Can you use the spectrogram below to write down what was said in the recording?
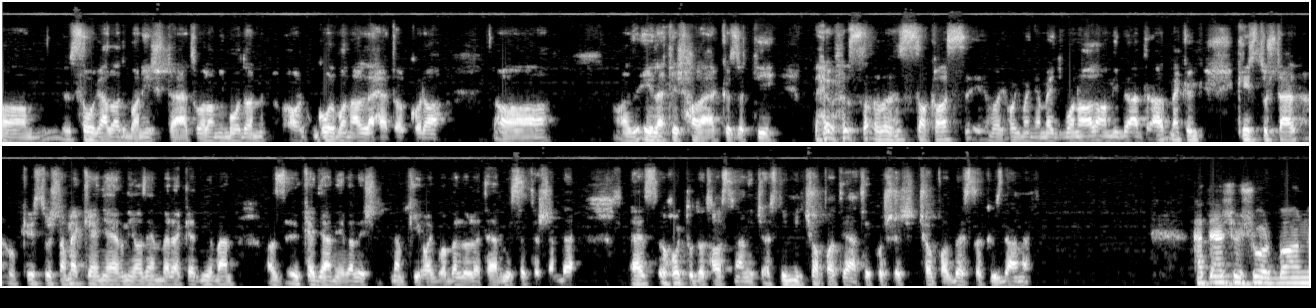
a szolgálatban is, tehát valami módon a gólvonal lehet akkor a, a, az élet és halál közötti szakasz, vagy hogy mondjam, egy vonal, amiben hát, hát nekünk Krisztusnak meg kell nyerni az embereket, nyilván az ő kegyelmével és nem kihagyva belőle természetesen, de ez hogy tudod használni ezt így, mint csapatjátékos és csapatba ezt a küzdelmet? Hát elsősorban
